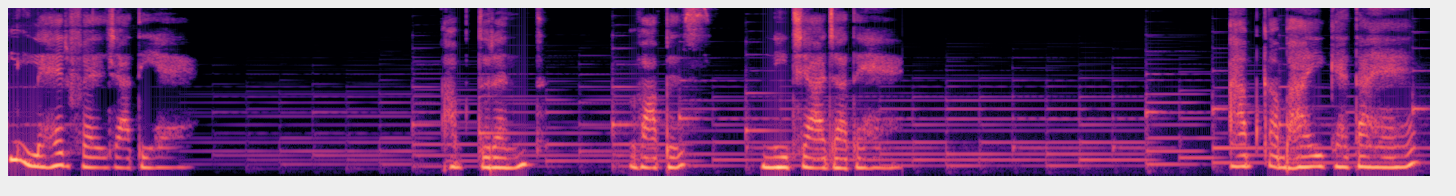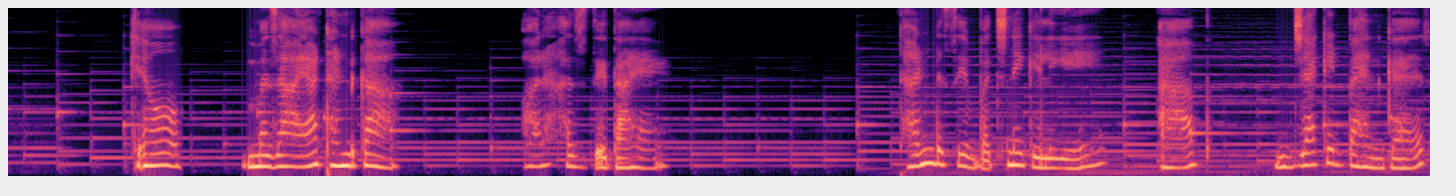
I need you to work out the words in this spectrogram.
की लहर फैल जाती है। आप तुरंत वापस नीचे आ जाते हैं। आपका भाई कहता है, क्यों? मज़ा आया ठंड का और हंस देता है। ठंड से बचने के लिए आप जैकेट पहनकर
